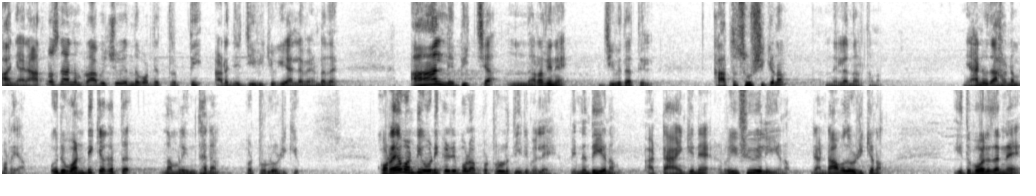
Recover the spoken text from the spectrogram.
ആ ഞാൻ ആത്മസ്നാനം പ്രാപിച്ചു എന്ന് പറഞ്ഞ് തൃപ്തി അടഞ്ഞ് ജീവിക്കുകയല്ല വേണ്ടത്. ആ ലഭിച്ച നിറവിനെ ജീവിതത്തിൽ കാത്തുസൂക്ഷിക്കണം നിലനിർത്തണം. ഞാൻ ഉദാഹരണം പറയാം. ഒരു വണ്ടിക്കകത്ത് നമ്മൾ ഇന്ധനം പെട്രോൾ ഒഴിക്കും. കുറേ വണ്ടി ഓടിക്കഴിയുമ്പോൾ ആ പെട്രോൾ തീരുമല്ലേ? പിന്നെന്ത് ചെയ്യണം? ആ ടാങ്കിനെ റീഫ്യൂവൽ ചെയ്യണം. രണ്ടാമത് ഒഴിക്കണം. ഇതുപോലെ തന്നെ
